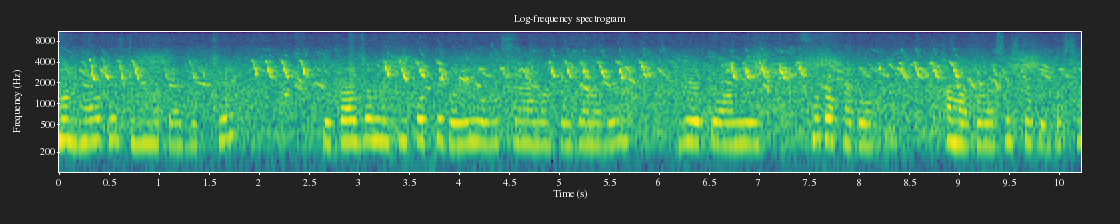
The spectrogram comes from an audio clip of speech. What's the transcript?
মনে হয় পুষ্টিহীনতায় হচ্ছে। তো তার জন্য কী করতে পারি, অবশ্যই আমাকে জানাবেন। যেহেতু আমি ছোটোখাটো খামার করার চেষ্টা করতেছি।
